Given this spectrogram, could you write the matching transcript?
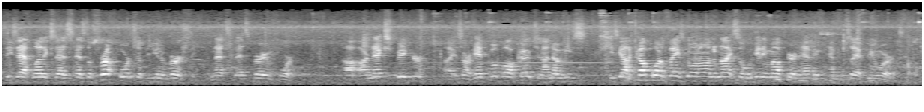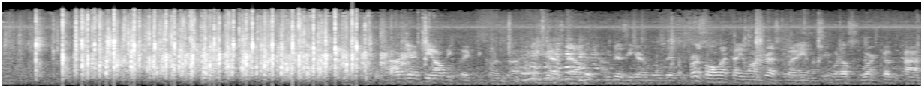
sees athletics as, as the front porch of the university. And that's, that's very important. Uh, our next speaker uh, is our head football coach, and I know he's, he's got a couple other things going on tonight, so we'll get him up here and have him, have him say a few words. I guarantee I'll be quick because uh, you guys know that I'm busy here a little bit. First of all, I want to tell you why I'm dressed the way I am. I see everyone else is wearing coat and tie.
